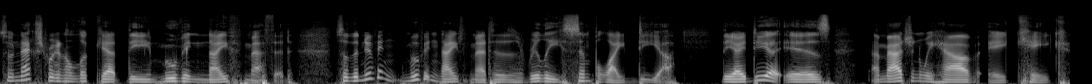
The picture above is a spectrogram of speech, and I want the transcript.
So next we're going to look at the moving knife method. So the moving, moving knife method is a really simple idea. The idea is, imagine we have a cake,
